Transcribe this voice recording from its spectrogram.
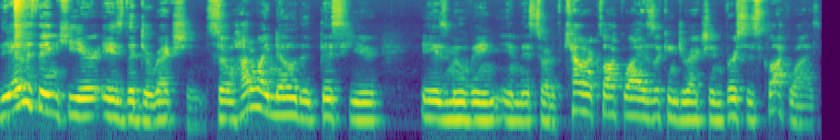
the other thing here is the direction. So how do I know that this here is moving in this sort of counterclockwise looking direction versus clockwise.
